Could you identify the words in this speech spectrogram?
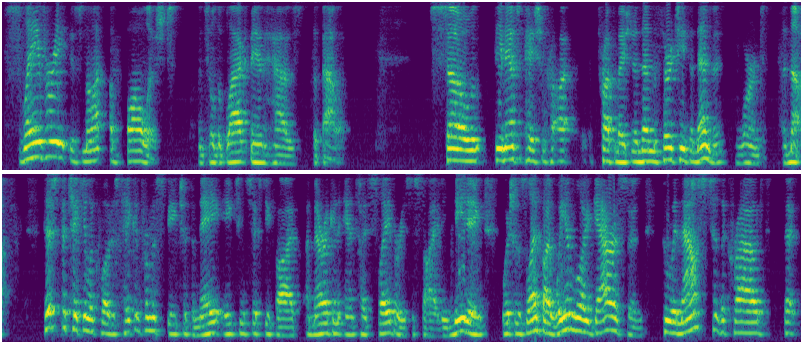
Slavery is not abolished until the Black man has the ballot. So the Emancipation Proclamation and then the 13th Amendment weren't enough. This particular quote is taken from a speech at the May 1865 American Anti Slavery Society meeting, which was led by William Lloyd Garrison, who announced to the crowd that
